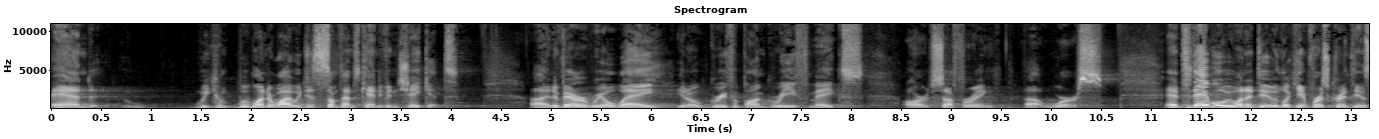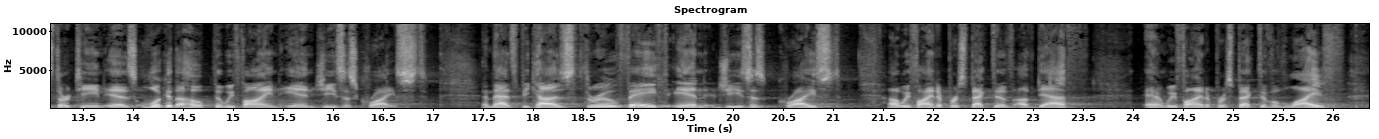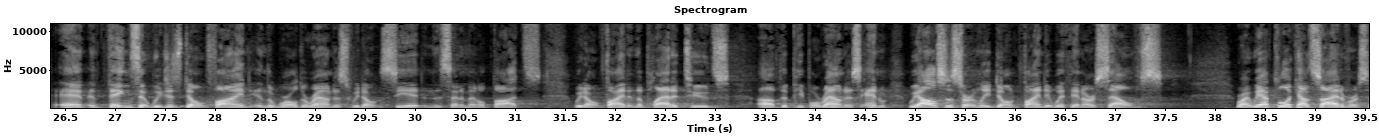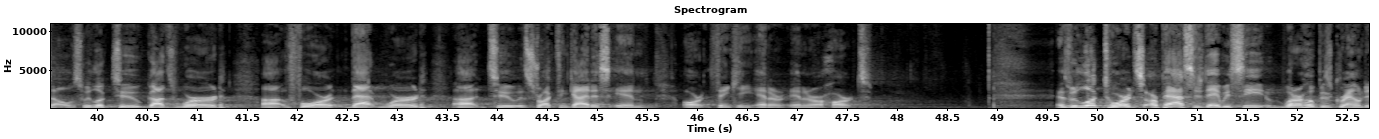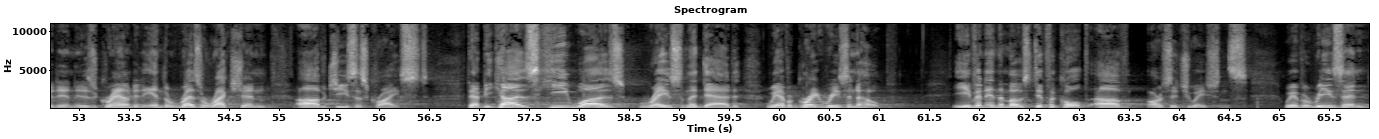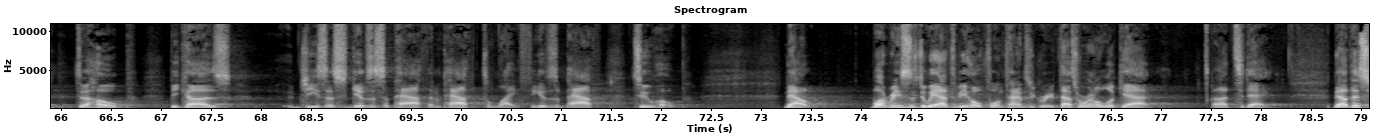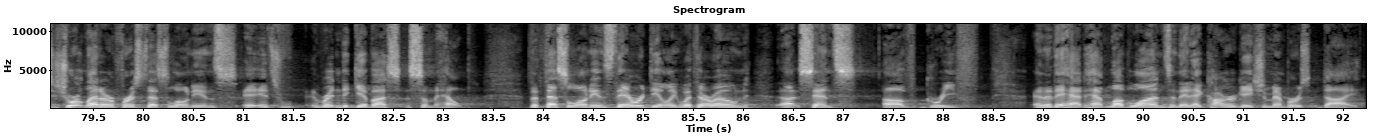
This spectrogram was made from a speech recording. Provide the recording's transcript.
And we, can, we wonder why we just sometimes can't even shake it. Uh, in a very real way, you know, grief upon grief makes our suffering uh, worse. And today, what we want to do, in looking at 1 Corinthians 13, is look at the hope that we find in Jesus Christ. And that's because through faith in Jesus Christ, uh, we find a perspective of death and we find a perspective of life and, and, things that we just don't find in the world around us. We don't see it in the sentimental thoughts, we don't find it in the platitudes of the people around us. And we also certainly don't find it within ourselves. Right? We have to look outside of ourselves. We look to God's Word uh, for that Word uh, to instruct and guide us in our thinking and, our, and in our heart. As we look towards our passage today, we see what our hope is grounded in. It is grounded in the resurrection of Jesus Christ. That because he was raised from the dead, we have a great reason to hope. Even in the most difficult of our situations. We have a reason to hope because Jesus gives us a path and a path to life. He gives us a path to hope. Now, what reasons do we have to be hopeful in times of grief? That's what we're going to look at uh, today. Now, this short letter of 1 Thessalonians, it's written to give us some help. The Thessalonians, they were dealing with their own uh, sense of grief. And that they had had loved ones and they'd had congregation members die.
